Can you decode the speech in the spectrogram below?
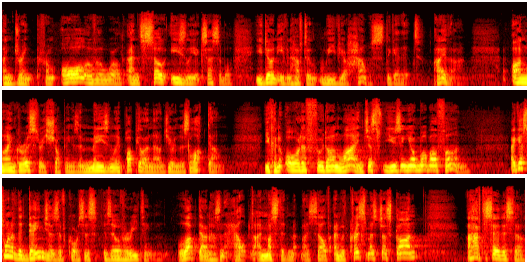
and drink from all over the world and so easily accessible. You don't even have to leave your house to get it either. Online grocery shopping is amazingly popular now during this lockdown. You can order food online just using your mobile phone. I guess one of the dangers, of course, is, is overeating. Lockdown hasn't helped, I must admit myself. And with Christmas just gone, I have to say this though.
